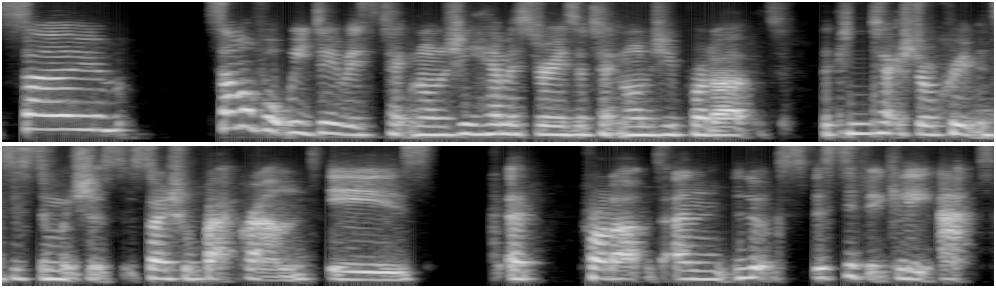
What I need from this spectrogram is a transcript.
So some of what we do is technology. Hemisphere is a technology product. The contextual recruitment system, which is social background, is a product and looks specifically at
